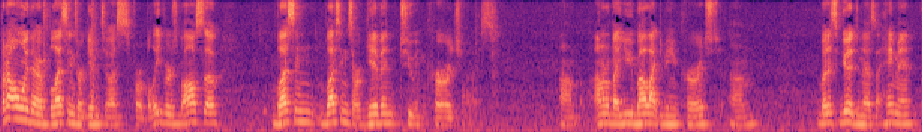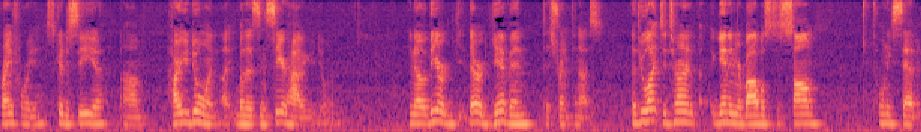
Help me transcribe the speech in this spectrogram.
But not only their blessings are given to us for believers, but also blessing blessings are given to encourage us. Um, I don't know about you, but I like to be encouraged. Um, but it's good to know. It's like, hey man, praying for you. It's good to see you. Um, how are you doing? Like, but it's sincere. How are you doing? You know, they are they are given to strengthen us. If you like to turn again in your Bibles to Psalm 27,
